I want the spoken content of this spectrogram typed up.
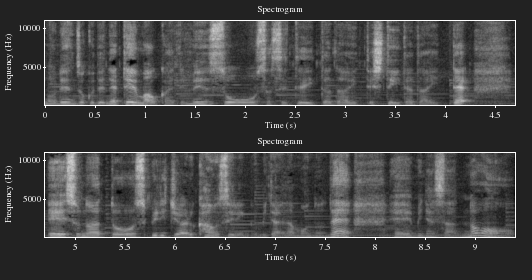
の連続でね、テーマを変えて瞑想をさせていただいて、していただいて、えーその後、スピリチュアルカウンセリングみたいなもので、えー皆さんの、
